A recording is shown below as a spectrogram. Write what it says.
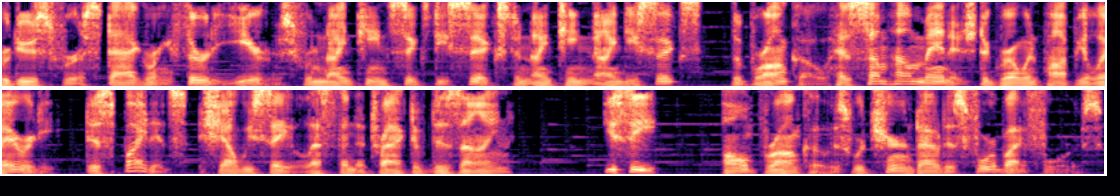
Produced for a staggering 30 years from 1966 to 1996, the Bronco has somehow managed to grow in popularity despite its, shall we say, less than attractive design. You see, all Broncos were churned out as 4x4s,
